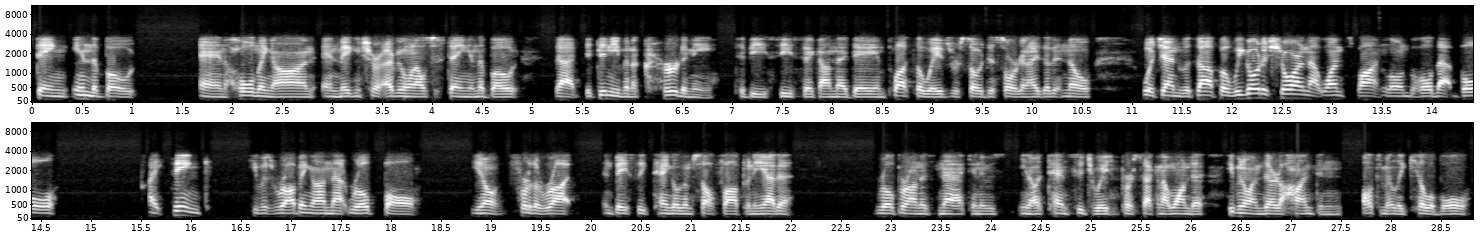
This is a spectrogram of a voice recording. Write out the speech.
staying in the boat and holding on and making sure everyone else is staying in the boat that it didn't even occur to me to be seasick on that day. And plus the waves were so disorganized, I didn't know which end was up. But we go to shore in that one spot, and lo and behold, that bull, I think he was rubbing on that rope ball, you know, for the rut and basically tangled himself up. And he had a rope around his neck, and it was, you know, a tense situation for a second. I wanted to, even though I'm there to hunt and ultimately kill a bull,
